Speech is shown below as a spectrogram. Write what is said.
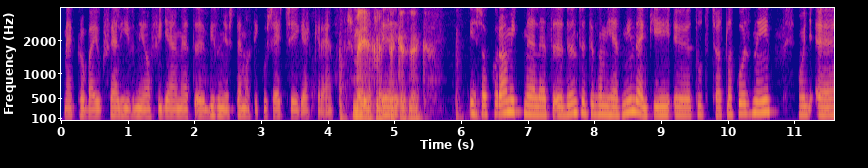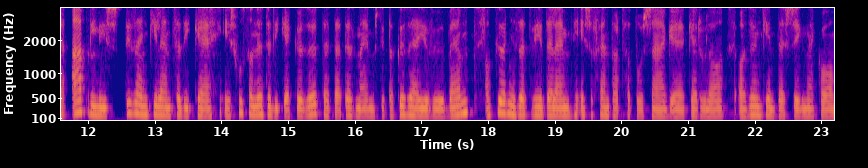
megpróbáljuk felhívni a figyelmet bizonyos tematikus egységekre. És melyek lettek ezek? És akkor amik mellett döntöttünk, amihez mindenki tud csatlakozni, hogy április 19-e és 25-e között, tehát ez már most itt a közeljövőben, a környezetvédelem és a fenntarthatóság kerül a, az önkéntességnek a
